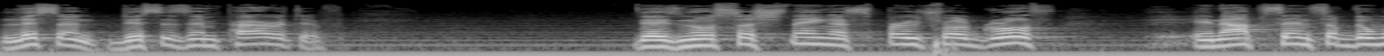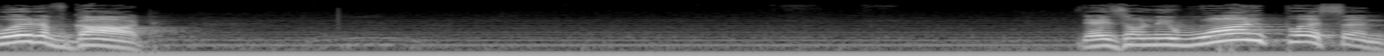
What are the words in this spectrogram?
Listen, this is imperative. There is no such thing as spiritual growth in absence of the Word of God. There's only one person,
